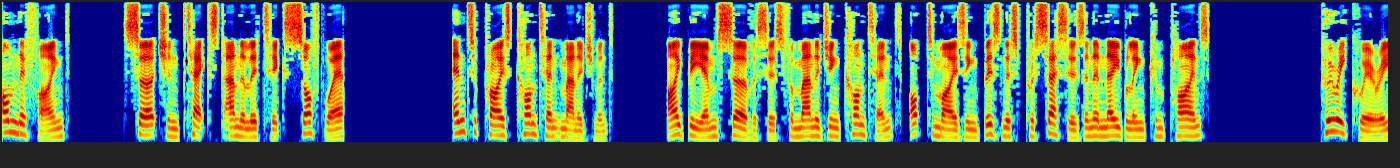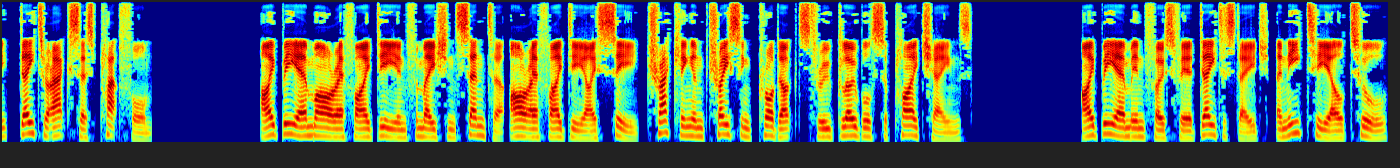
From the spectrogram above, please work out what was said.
Omnifind Search and Text Analytics Software Enterprise Content Management IBM services for managing content, optimizing business processes and enabling compliance pureQuery, Data Access Platform IBM RFID Information Center RFIDIC, tracking and tracing products through global supply chains IBM Infosphere Datastage, an ETL tool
